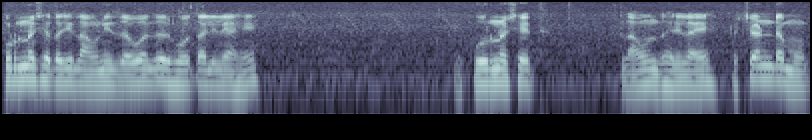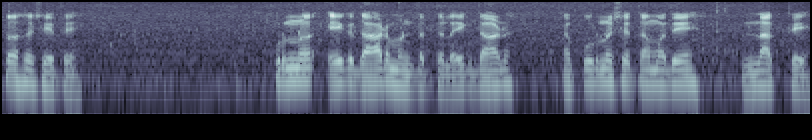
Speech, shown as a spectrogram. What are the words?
पूर्ण शेताची लावणी जवळजवळ होत आलेली आहे. पूर्ण शेत लावून झालेलं आहे. प्रचंड मोठं असं शेत आहे. पूर्ण एक दाढ म्हणतात त्याला. एक दाढ या पूर्ण शेतामध्ये लागते.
